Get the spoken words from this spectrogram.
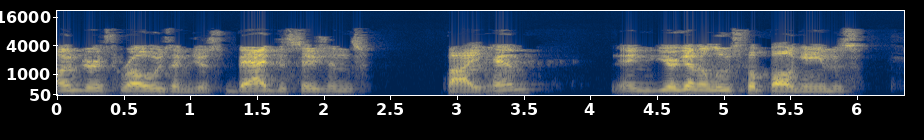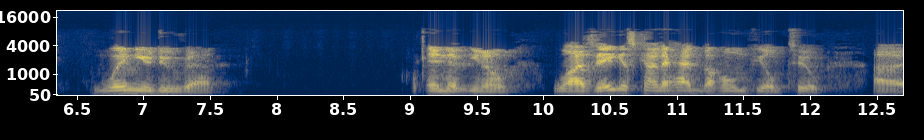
underthrows and just bad decisions by him and you're going to lose football games when you do that. And you know, Las Vegas kind of had the home field too. Uh,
